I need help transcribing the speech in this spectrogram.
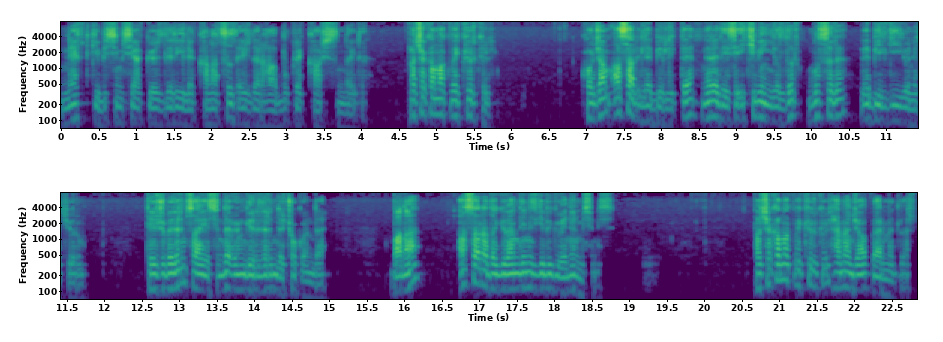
Neft gibi simsiyah gözleriyle kanatsız ejderha Bukrek karşısındaydı. Paçakamak ve Kürkül Kocam Asar ile birlikte neredeyse 2000 yıldır Mısır'ı ve bilgiyi yönetiyorum. Tecrübelerim sayesinde öngörülerim de çok önde. Bana Asar'a da güvendiğiniz gibi güvenir misiniz? Paçakamak ve Kürkül hemen cevap vermediler.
